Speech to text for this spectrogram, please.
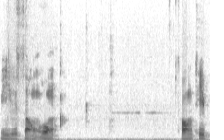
มีอยู่ 2 องค์ ทองทิพย์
